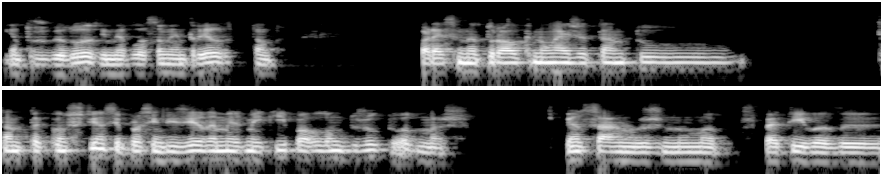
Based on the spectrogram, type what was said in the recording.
entre os jogadores e na relação entre eles. Portanto, parece natural que não haja tanto tanta consistência, por assim dizer, da mesma equipa ao longo do jogo todo, mas se pensarmos numa perspectiva de,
